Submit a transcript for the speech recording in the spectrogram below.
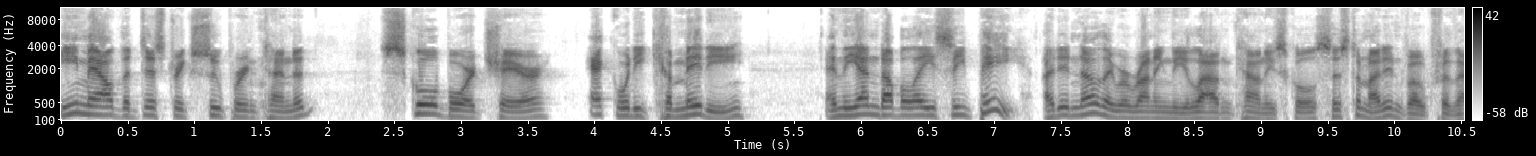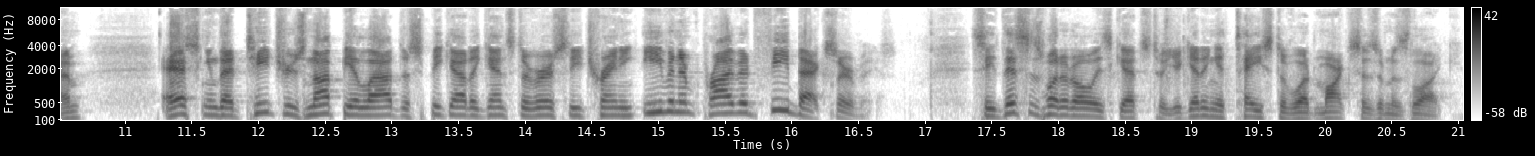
emailed the district superintendent, school board chair, Equity Committee and the NAACP. I didn't know they were running the Loudoun County school system. I didn't vote for them. Asking that teachers not be allowed to speak out against diversity training, even in private feedback surveys. See, this is what it always gets to. You're getting a taste of what Marxism is like.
